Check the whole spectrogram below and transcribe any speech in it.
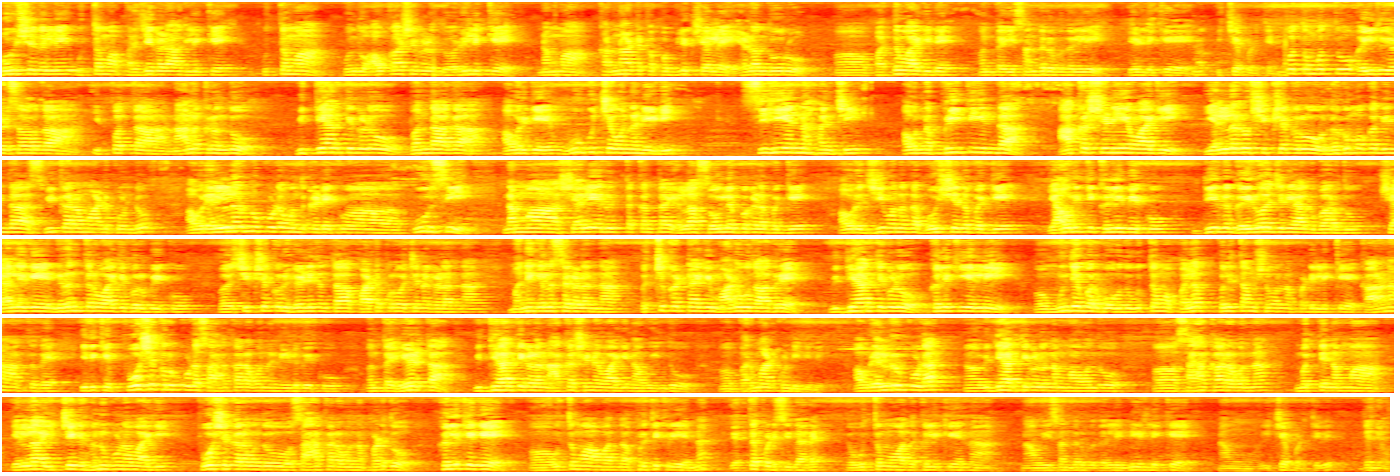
ಭವಿಷ್ಯದಲ್ಲಿ ಉತ್ತಮ ಪ್ರಜೆಗಳಾಗಲಿಕ್ಕೆ, ಉತ್ತಮ ಒಂದು ಅವಕಾಶಗಳು ದೊರೆಯಲಿಕ್ಕೆ ನಮ್ಮ ಕರ್ನಾಟಕ ಪಬ್ಲಿಕ್ ಶಾಲೆ ಎಳಂದೂರು ಬದ್ಧವಾಗಿದೆ ಅಂತ ಈ ಸಂದರ್ಭದಲ್ಲಿ ಹೇಳಲಿಕ್ಕೆ ಇಚ್ಛೆ ಪಡ್ತೇನೆ ಇಪ್ಪತ್ತೊಂಬತ್ತು ಐದು ಎರಡ್ ಸಾವಿರದ ಇಪ್ಪತ್ತ ನಾಲ್ಕರಂದು ವಿದ್ಯಾರ್ಥಿಗಳು ಬಂದಾಗ ಅವರಿಗೆ ಹೂಗುಚ್ಛವನ್ನು ನೀಡಿ, ಸಿಹಿಯನ್ನು ಹಂಚಿ, ಅವ್ರನ್ನ ಪ್ರೀತಿಯಿಂದ ಆಕರ್ಷಣೀಯವಾಗಿ ಎಲ್ಲರೂ ಶಿಕ್ಷಕರು ನಗುಮುಖದಿಂದ ಸ್ವೀಕಾರ ಮಾಡಿಕೊಂಡು ಅವರೆಲ್ಲರನ್ನೂ ಕೂಡ ಒಂದು ಕಡೆ ಕೂರಿಸಿ ನಮ್ಮ ಶಾಲೆಯಲ್ಲಿರತಕ್ಕಂಥ ಎಲ್ಲ ಸೌಲಭ್ಯಗಳ ಬಗ್ಗೆ, ಅವರ ಜೀವನದ ಭವಿಷ್ಯದ ಬಗ್ಗೆ ಯಾವ ರೀತಿ ಕಲಿಬೇಕು, ದೀರ್ಘ ಗೈರುಹಾಜರಿ ಆಗಬಾರದು, ಶಾಲೆಗೆ ನಿರಂತರವಾಗಿ ಬರಬೇಕು ಶಿಕ್ಷಕರು ಹೇಳಿದಂತಹ ಪಾಠ ಪ್ರವಚನಗಳನ್ನ ಮನೆಗೆಲಸಗಳನ್ನ ಅಚ್ಚುಕಟ್ಟಾಗಿ ಮಾಡುವುದಾದ್ರೆ ವಿದ್ಯಾರ್ಥಿಗಳು ಕಲಿಕೆಯಲ್ಲಿ ಮುಂದೆ ಬರಬಹುದು, ಉತ್ತಮ ಫಲ, ಫಲಿತಾಂಶವನ್ನು ಪಡೀಲಿಕ್ಕೆ ಕಾರಣ ಆಗ್ತದೆ. ಇದಕ್ಕೆ ಪೋಷಕರು ಕೂಡ ಸಹಕಾರವನ್ನು ನೀಡಬೇಕು ಅಂತ ಹೇಳ್ತಾ ವಿದ್ಯಾರ್ಥಿಗಳನ್ನು ಆಕರ್ಷಣೀಯವಾಗಿ ನಾವು ಇಂದು ಬರ್ಮಾಡ್ಕೊಂಡಿದ್ದೀವಿ. ಅವರೆಲ್ಲರೂ ಕೂಡ ವಿದ್ಯಾರ್ಥಿಗಳು ನಮ್ಮ ಒಂದು ಸಹಕಾರವನ್ನ ಮತ್ತೆ ನಮ್ಮ ಎಲ್ಲ ಇಚ್ಛೆಗೆ ಅನುಗುಣವಾಗಿ ಪೋಷಕರ ಒಂದು ಸಹಕಾರವನ್ನ ಪಡೆದು ಕಲಿಕೆಗೆ ಉತ್ತಮವಾದ ಪ್ರತಿಕ್ರಿಯೆಯನ್ನ ವ್ಯಕ್ತಪಡಿಸಿದ್ದಾರೆ. ಉತ್ತಮವಾದ ಕಲಿಕೆಯನ್ನ ನಾವು ಈ ಸಂದರ್ಭದಲ್ಲಿ ನೀಡಲಿಕ್ಕೆ ನಾವು ಇಚ್ಛೆ ಪಡ್ತೀವಿ. ಧನ್ಯವಾದ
